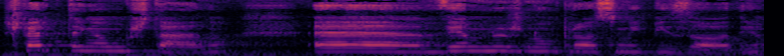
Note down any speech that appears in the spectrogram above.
Espero que tenham gostado. Uh, Vemo-nos num próximo episódio.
